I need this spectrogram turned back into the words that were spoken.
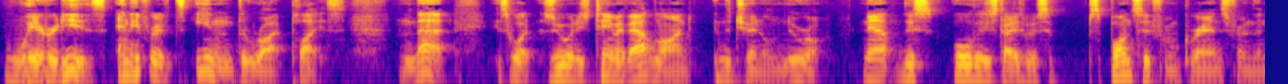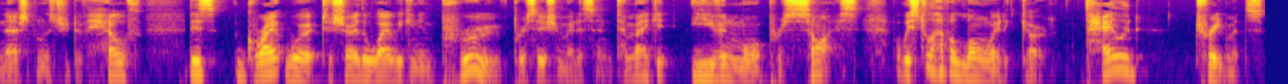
where it is and if it's in the right place? And that is what Zhu and his team have outlined in the journal Neuron. Now, this all these studies were sponsored from grants from the National Institute of Health. This great work to show the way we can improve precision medicine to make it even more precise, but we still have a long way to go. Tailored treatments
